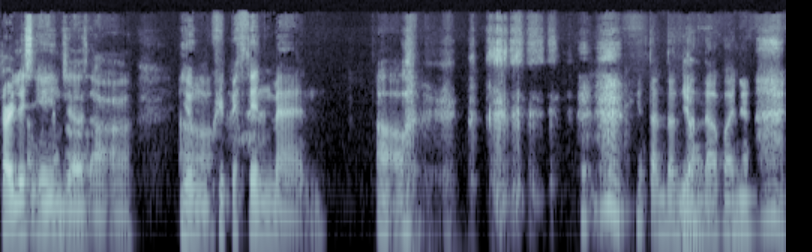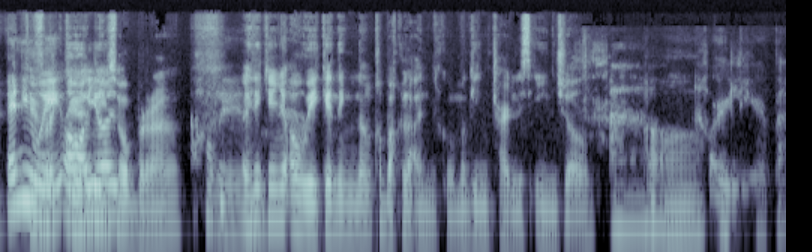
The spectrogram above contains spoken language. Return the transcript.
Charlie's Angels. oo. Yung creepy thin man. Oo. yung tanda-tanda pa niya. Anyway, Favorite oh, yun, yun. Sobra. Ako rin. I think yun yung awakening ng kabaklaan ko, maging Charlie's Angel. Ah, Oo. ako earlier pa,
